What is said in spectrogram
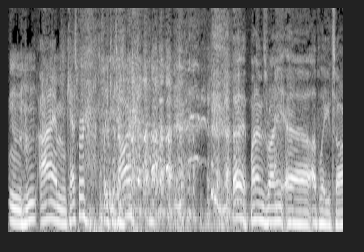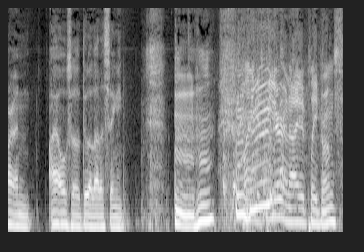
Mm-hmm. I'm Casper. Play guitar. Uh, my name is Ronnie. Uh, I play guitar and I also do a lot of singing. My name is Peter, and I play drums.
